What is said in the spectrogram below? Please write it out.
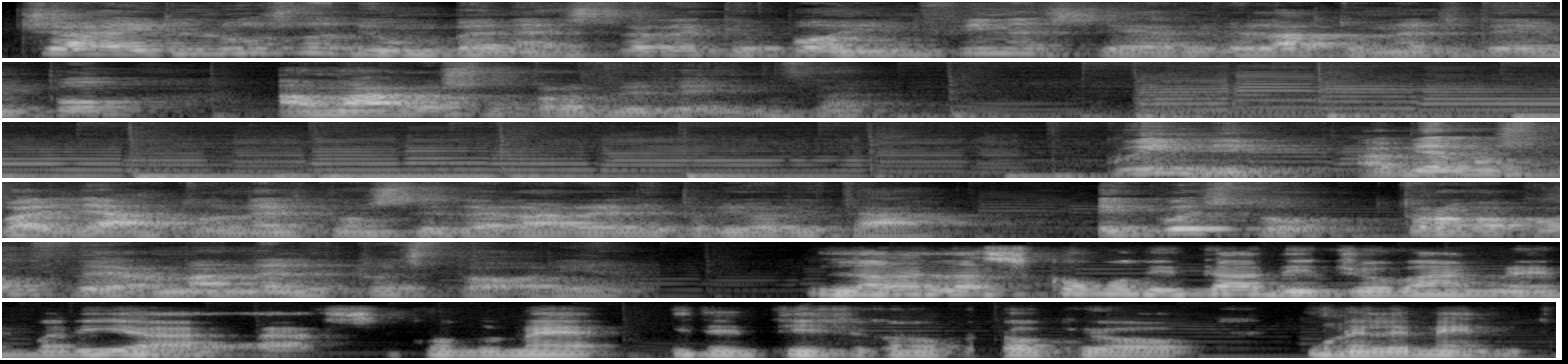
Ci ha illuso di un benessere che poi infine si è rivelato nel tempo amara sopravvivenza. Quindi abbiamo sbagliato nel considerare le priorità e questo trova conferma nelle tue storie. La, la, scomodità di Giovanna e Maria, secondo me, identificano proprio un elemento,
